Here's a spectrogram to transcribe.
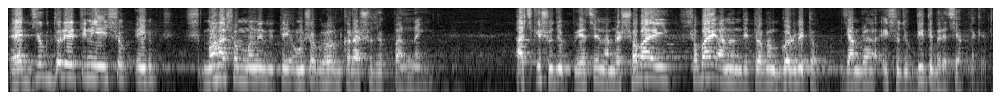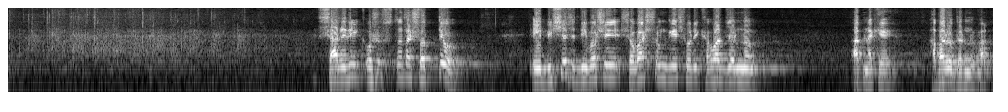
এক যুগ ধরে তিনি এই এই মহাসম্মেলনীতে অংশগ্রহণ করার সুযোগ পান নাই। আজকে সুযোগ পেয়েছেন। আমরা সবাই সবাই আনন্দিত এবং গর্বিত যে আমরা এই সুযোগ দিতে পেরেছি আপনাকে। শারীরিক অসুস্থতা সত্ত্বেও এই বিশেষ দিবসে সবার সঙ্গে শরীর খাওয়ার জন্য আপনাকে আবারও ধন্যবাদ।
